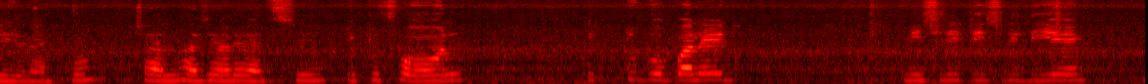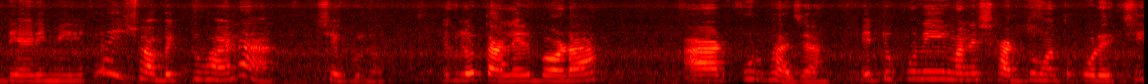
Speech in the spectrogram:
এই দেখো চাল ভাজারে আছে। একটু ফল একটু গোপালের মিছরি টিচড়ি দিয়ে ডেয়ারি মিল্ক এই সব একটু হয় না? সেগুলো। এগুলো তালের বড়া আর পুর ভাজা। এটুকুনি মানে সাধ্য মতো করেছি।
